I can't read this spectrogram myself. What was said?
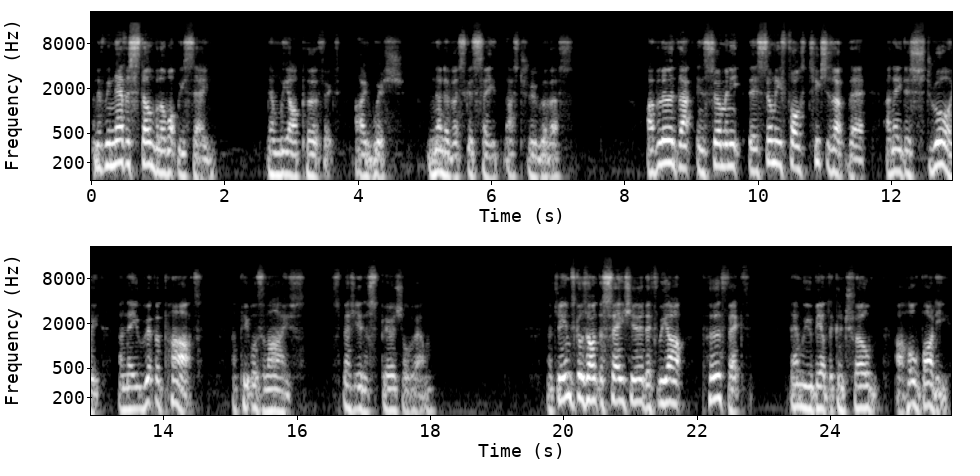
and if we never stumble on what we say, then we are perfect. I wish none of us could say that's true of us. I've learned that in so many there's so many false teachers out there, and they destroy and they rip apart people's lives, especially in the spiritual realm. Now James goes on to say here that if we are perfect, then we will be able to control our whole body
